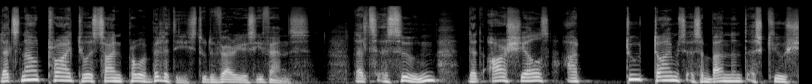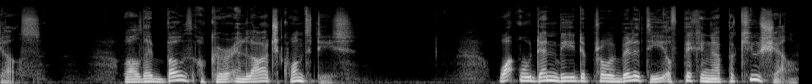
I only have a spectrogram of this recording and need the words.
Let's now try to assign probabilities to the various events. Let's assume that R shells are two times as abundant as Q shells, while they both occur in large quantities. What would then be the probability of picking up a Q shell?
